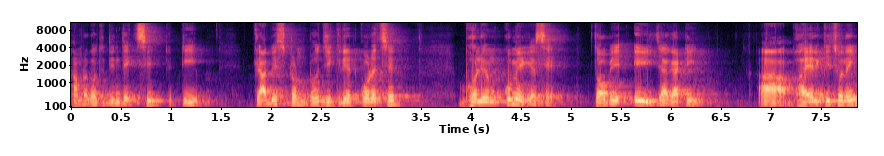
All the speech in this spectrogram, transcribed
আমরা গতদিন দেখছি একটি গ্রাভিস্টোন ডোজি ক্রিয়েট করেছে। ভলিউম কমে গেছে। তবে এই জায়গাটি ভয়ের কিছু নেই।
